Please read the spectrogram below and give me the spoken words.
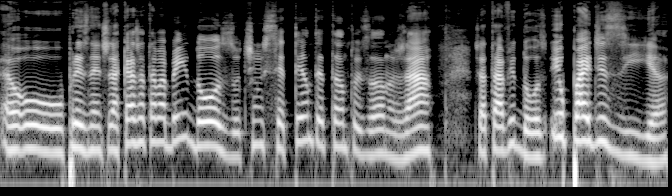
é, o, presidente da casa já estava bem idoso, tinha uns setenta e tantos anos já, já estava idoso. E o pai dizia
